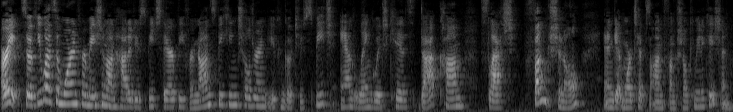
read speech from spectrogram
All right, so if you want some more information on how to do speech therapy for non-speaking children, you can go to speechandlanguagekids.com slash functional and get more tips on functional communication.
